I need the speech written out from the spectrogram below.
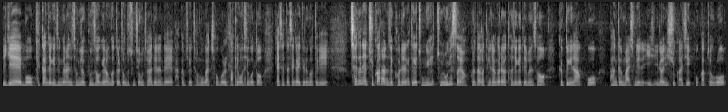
이게 뭐 객관적인 증거라든지 정책 분석 이런 것들 좀 더 중점을 둬야 되는데 가끔씩 전문가의 촉을 맡겨보신 것도 괜찮다는 생각이 드는 것들이 최근에 주가라든지 거래량이 되게 조용해, 조용했어요. 그러다가 대량 거래가 터지게 되면서 급등이 나왔고 방금 말씀드린 이- 이런 이슈까지 복합적으로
